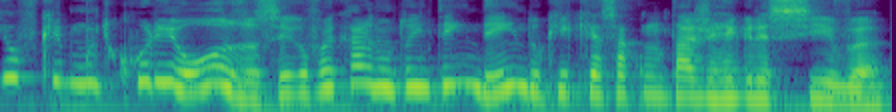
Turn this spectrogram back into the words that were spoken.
E eu fiquei muito curioso, assim, eu falei, cara, não tô entendendo o que, que é essa contagem regressiva.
